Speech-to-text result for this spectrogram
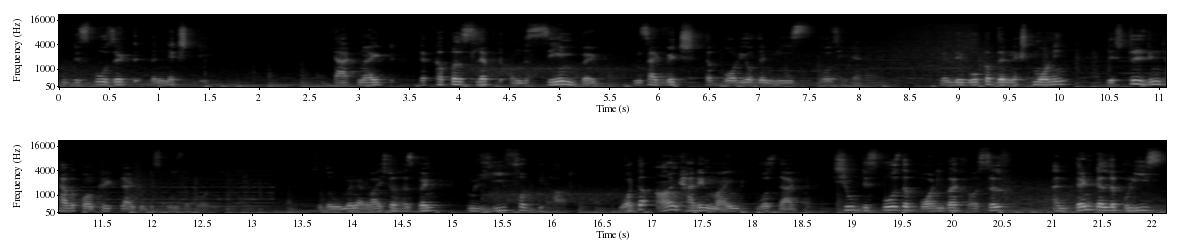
to dispose it the next day. That night, the couple slept on the same bed inside which the body of the niece was hidden. When they woke up the next morning, they still didn't have a concrete plan to dispose the body. So the woman advised her husband to leave for Bihar. What the aunt had in mind was that she would dispose the body by herself and then tell the police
